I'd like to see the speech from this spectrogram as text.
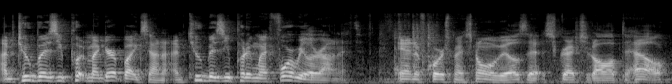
I'm too busy putting my dirt bikes on it. I'm too busy putting my four-wheeler on it. And of course my snowmobiles that scratched it all up to hell.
